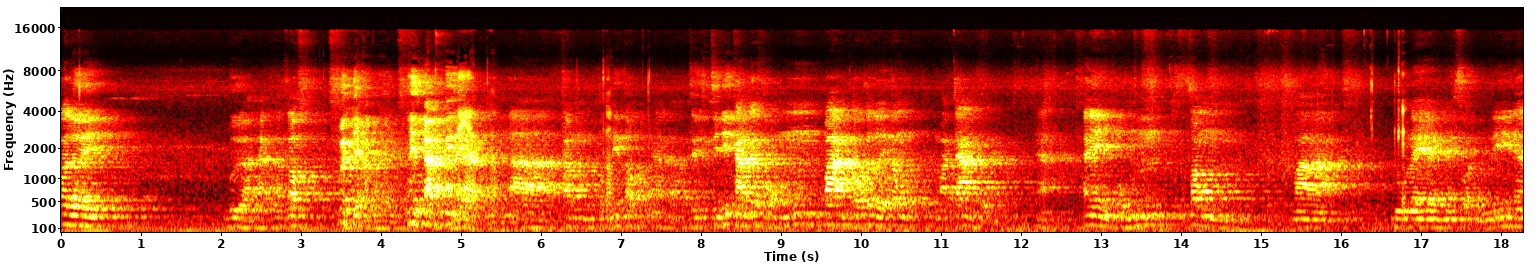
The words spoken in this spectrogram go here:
ก็เลยเบื่อแล้วก็ไม่อยากไม่อยากที่จะทำตรงนี้ต่อทีทีนี้ทางเจ้าของบ้านเขาก็เลยต้องมาจ้างผม ให้ผมต้องมาดูแลในส่วนนี้นะ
